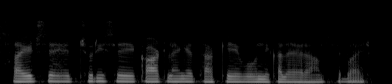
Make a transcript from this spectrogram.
साइड से, छुरी से काट लेंगे ताकि वो निकले आराम से बाहर।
